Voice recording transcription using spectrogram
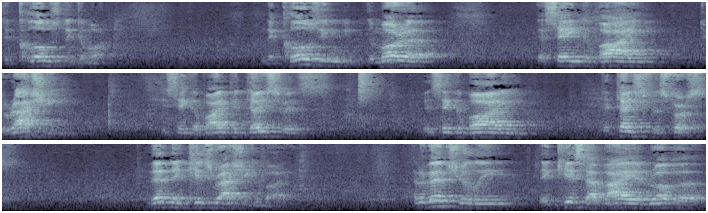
to close the Gemara. And they're closing the Gemara, they're saying goodbye to Rashi, they say goodbye to Taisvis, they say goodbye to Taisvis first. Then they kiss Rashi goodbye. And eventually they kiss Abai and Rava,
